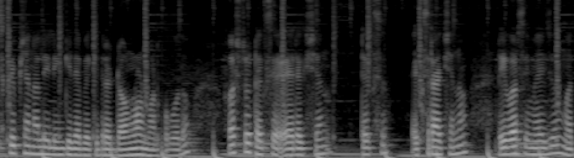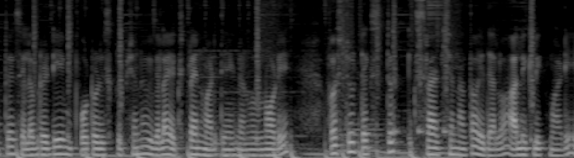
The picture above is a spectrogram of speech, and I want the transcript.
ಡಿಸ್ಕ್ರಿಪ್ಷನಲ್ಲಿ ಲಿಂಕ್ ಇದೆ ಬೇಕಿದ್ದರೆ ಡೌನ್ಲೋಡ್ ಮಾಡ್ಕೋಬೋದು. First text detection text extraction, reverse image ಮತ್ತು ಸೆಲೆಬ್ರಿಟಿ ಫೋಟೋ ಡಿಸ್ಕ್ರಿಪ್ಷನು ಇವೆಲ್ಲ ಎಕ್ಸ್ಪ್ಲೈನ್ ಮಾಡ್ತೀನಿ ನಾನು ನೋಡಿ. ಫಸ್ಟು ಟೆಕ್ಸ್ಟ್ ಎಕ್ಸ್ಟ್ರಾಕ್ಷನ್ ಅಂತ ಇದೆ ಅಲ್ವಾ, ಅಲ್ಲಿ ಕ್ಲಿಕ್ ಮಾಡಿ.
